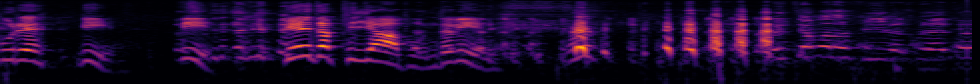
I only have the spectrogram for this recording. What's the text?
pure... Via, via Vieni a pigliare la punta, vieni? Lo mettiamo alla fine, aspetta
